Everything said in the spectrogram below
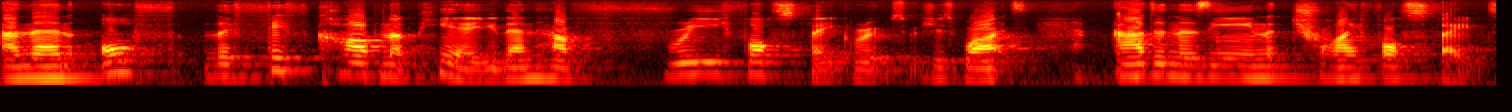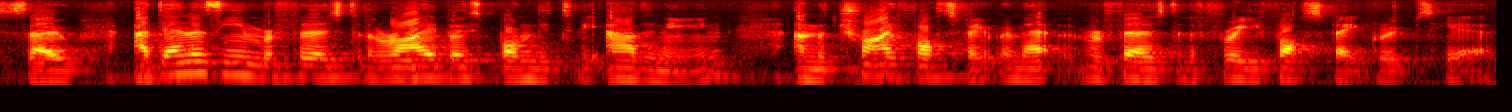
And then off the fifth carbon up here, you then have three phosphate groups, which is why it's adenosine triphosphate. So adenosine refers to the ribose bonded to the adenine, and the triphosphate re refers to the three phosphate groups here.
